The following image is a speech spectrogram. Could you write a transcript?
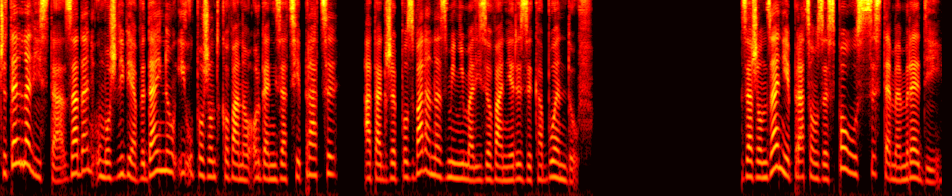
Czytelna lista zadań umożliwia wydajną i uporządkowaną organizację pracy, a także pozwala na zminimalizowanie ryzyka błędów. Zarządzanie pracą zespołu z systemem Ready.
